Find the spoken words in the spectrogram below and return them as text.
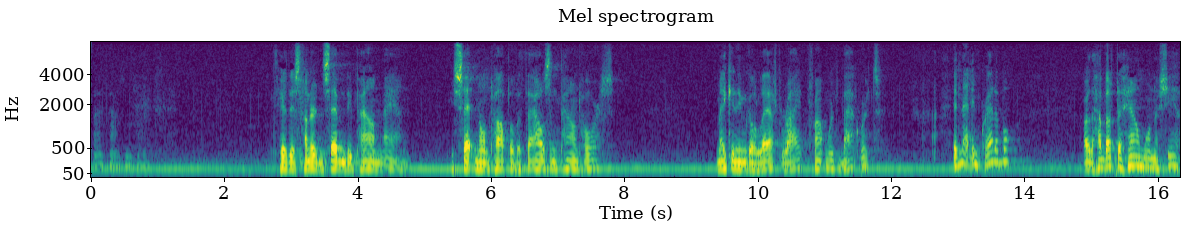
5,000 pounds. Here, this 170 pound man, he's sitting on top of a thousand pound horse, making him go left, right, frontwards, backwards. Isn't that incredible? Or the, how about the helm on the ship?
